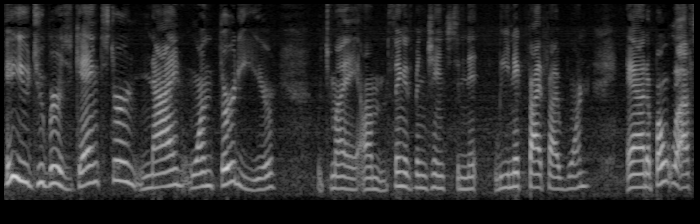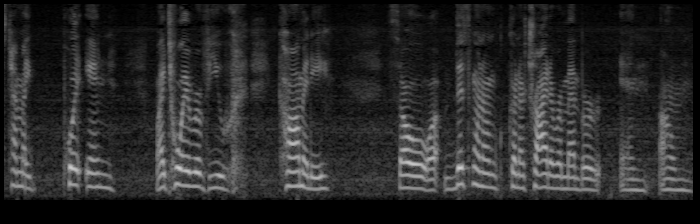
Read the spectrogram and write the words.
Hey YouTubers, Gangster9130 here, which my um thing has been changed to Nick, Lee Nick 551 and about last time I put in my toy review comedy, so uh, this one I'm gonna try to remember and um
